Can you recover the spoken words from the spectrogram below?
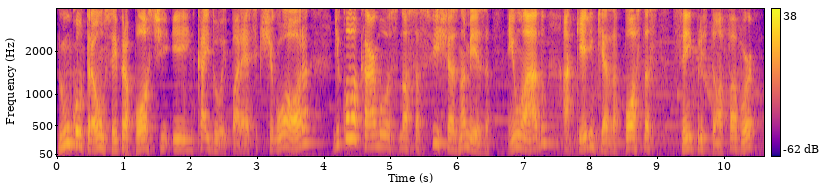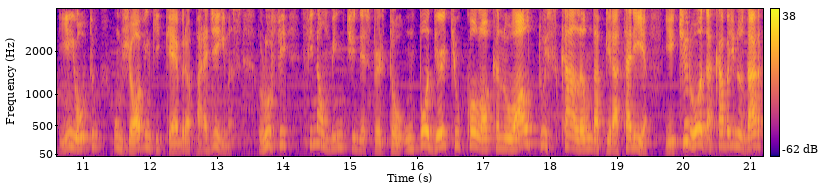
No 1 contra 1 sempre aposte em Kaido e parece que chegou a hora de colocarmos nossas fichas na mesa. Em um lado, aquele em que as apostas sempre estão a favor e em outro, um jovem que quebra paradigmas. Luffy finalmente despertou um poder que o coloca no alto escalão da pirataria. E Tiroda acaba de nos dar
